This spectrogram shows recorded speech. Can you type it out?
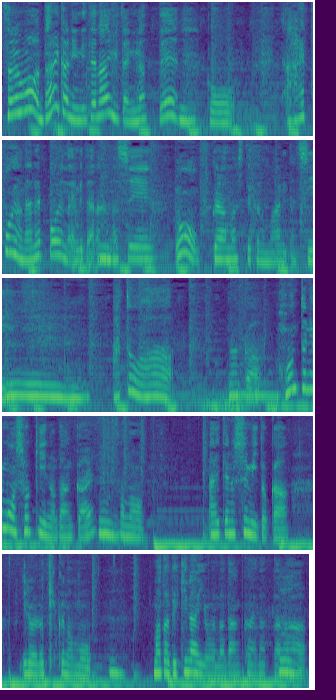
それも誰かに似てない？みたいになって、うん。こうあれっぽいよねあれっぽいよねみたいな話を膨らましていくのもありだし、うんあとはなんかうん本当にもう初期の段階、うん。その相手の趣味とかいろいろ聞くのもうん。まだできないような段階だったら、うん。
